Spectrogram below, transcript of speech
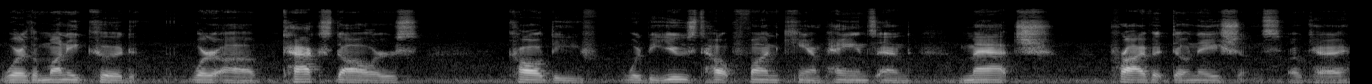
where the money could, where uh, tax dollars called the would be used to help fund campaigns and match private donations. Okay.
